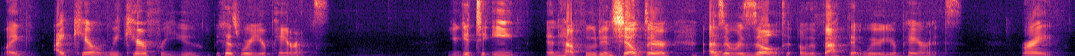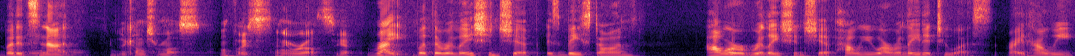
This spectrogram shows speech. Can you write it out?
Like I care, we care for you because we're your parents. You get to eat and have food and shelter as a result of the fact that we're your parents, right? But it's not It comes from us, place anywhere else. Yeah. Right, but the relationship is based on our relationship, how you are related to us, right? How we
